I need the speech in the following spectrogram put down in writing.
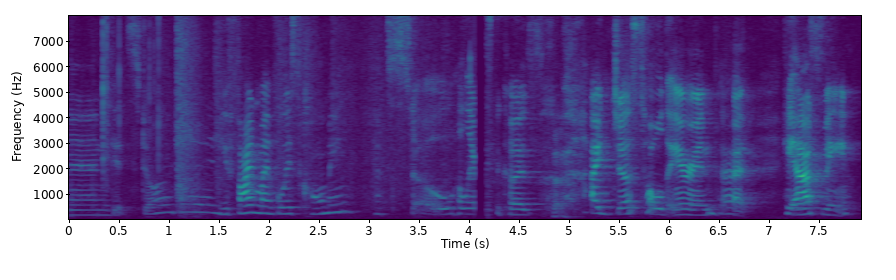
can get started. You find my voice calming? That's so hilarious because I just told Aaron that he asked me,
